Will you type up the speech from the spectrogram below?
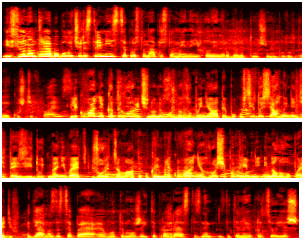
і все, нам треба було через три місяці, просто-напросто ми не їхали і не робили, тому що не було е, коштів. Лікування категорично не можна зупиняти, бо усі досягнення дітей зійдуть на нівець. Журиться мати. Окрім лікування, гроші потрібні і на логопедів. Діагноз ДЦП, е, от може йти прогрес, ти з ним з дитиною працюєш,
